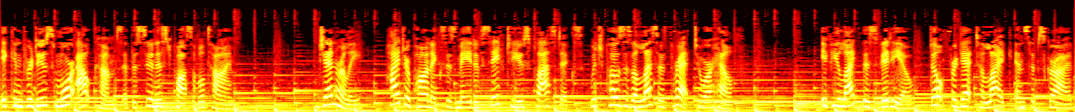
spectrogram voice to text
it can produce more outcomes at the soonest possible time. Generally, hydroponics is made of safe-to-use plastics, which poses a lesser threat to our health. If you like this video, don't forget to like and subscribe.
